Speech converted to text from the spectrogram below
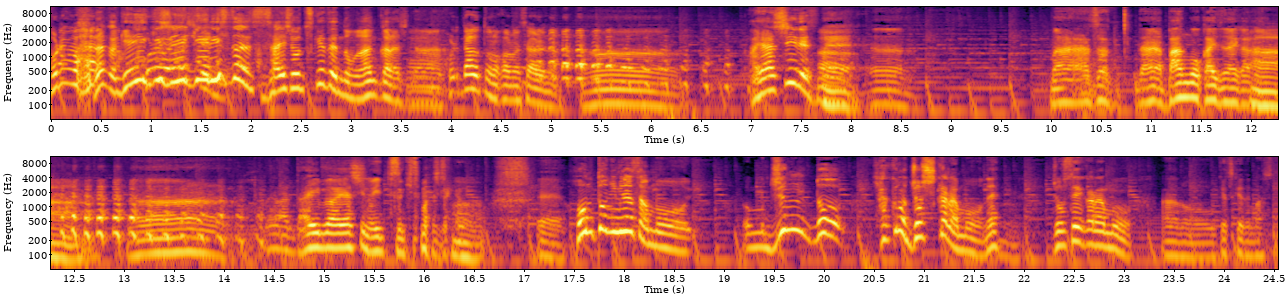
これは、なんか現役 JK リスナーです最初つけてんのもなんかだしうんな。これダウトの可能性あるな。うん。怪しいですね。うん。まあ、そう、だ番号書いてないから。あうん。これはだいぶ怪しいの一通来てましたけど。うんえー本当に皆さんもう、純度100の女子からもうね、女性からもう、あの、受け付けてます、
